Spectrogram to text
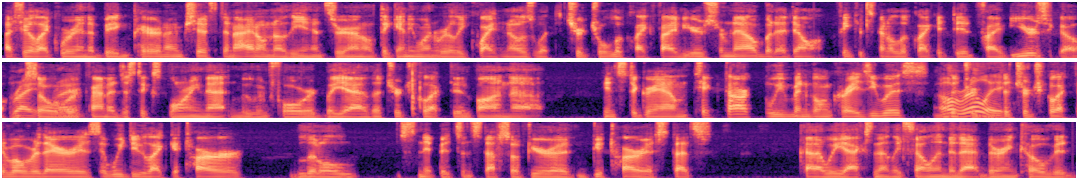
I feel like we're in a big paradigm shift and I don't know the answer. I don't think anyone really quite knows what the church will look like five years from now, but I don't think it's going to look like it did five years ago. Right, so right. we're kind of just exploring that and moving forward. But yeah, the church collective on uh, Instagram, TikTok, we've been going crazy with. Oh, the, really? The church collective over there is we do like guitar little snippets and stuff. So if you're a guitarist, that's kind of we accidentally fell into that during COVID.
